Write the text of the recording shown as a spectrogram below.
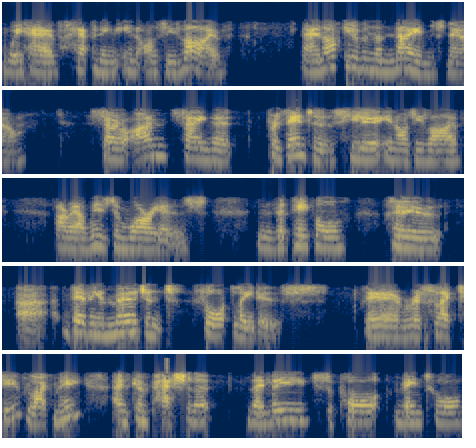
we have happening in OZeLIVE. And I've given them names now. So I'm saying that presenters here in OZeLIVE are our wisdom warriors, the people who, uh, they're the emergent thought leaders. They're reflective, like me, and compassionate. They lead, support, mentor,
